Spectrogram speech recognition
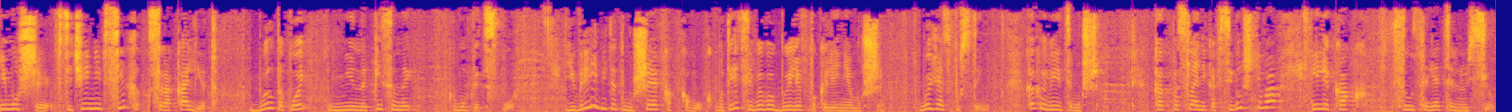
и Муше в течение всех 40 лет был такой ненаписанный, как сказать, спор. Евреи видят Муше как кого? Вот если вы бы были в поколении Муше, вы сейчас в пустыне, как вы видите Муше? Как посланника Всевышнего или как самостоятельную силу?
